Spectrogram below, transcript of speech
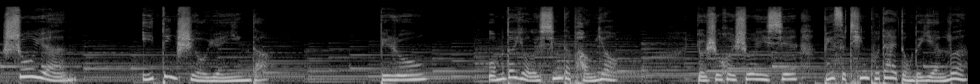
疏远，一定是有原因的。比如，我们都有了新的朋友，有时会说一些彼此听不太懂的言论，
